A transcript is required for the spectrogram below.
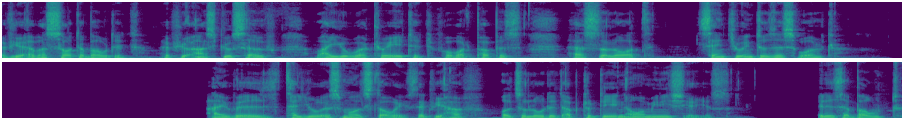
Have you ever thought about it? Have you asked yourself why you were created? For what purpose has the Lord sent you into this world? I will tell you a small story that we have also loaded up today in our mini series. It is about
